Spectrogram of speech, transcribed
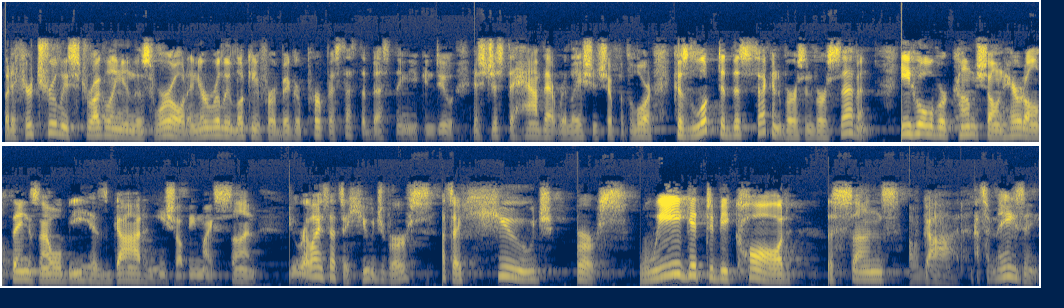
But if you're truly struggling in this world and you're really looking for a bigger purpose, that's the best thing you can do. It's just to have that relationship with the Lord. Because look to this second verse in verse 7. He who overcomes shall inherit all things, and I will be his God, and he shall be my son. Do you realize that's a huge verse? That's a huge verse. We get to be called the sons of God. That's amazing.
